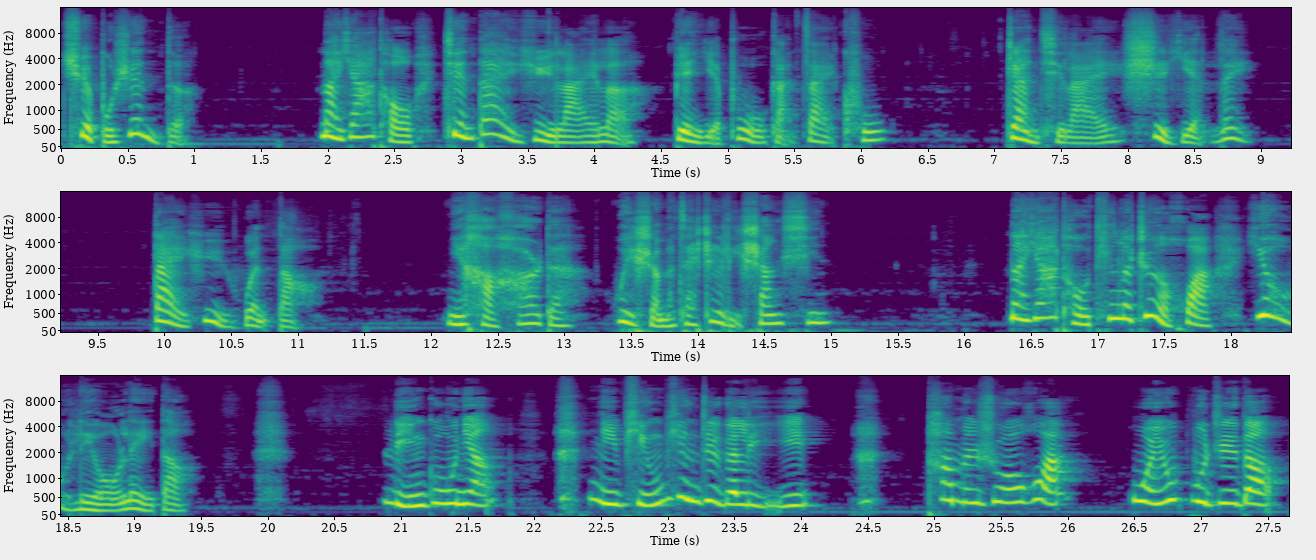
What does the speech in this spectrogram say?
却不认得。那丫头见黛玉来了，便也不敢再哭，站起来拭眼泪。黛玉问道：“你好好的，为什么在这里伤心？”那丫头听了这话，又流泪道：“林姑娘，你评评这个理。他们说话，我又不知道，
